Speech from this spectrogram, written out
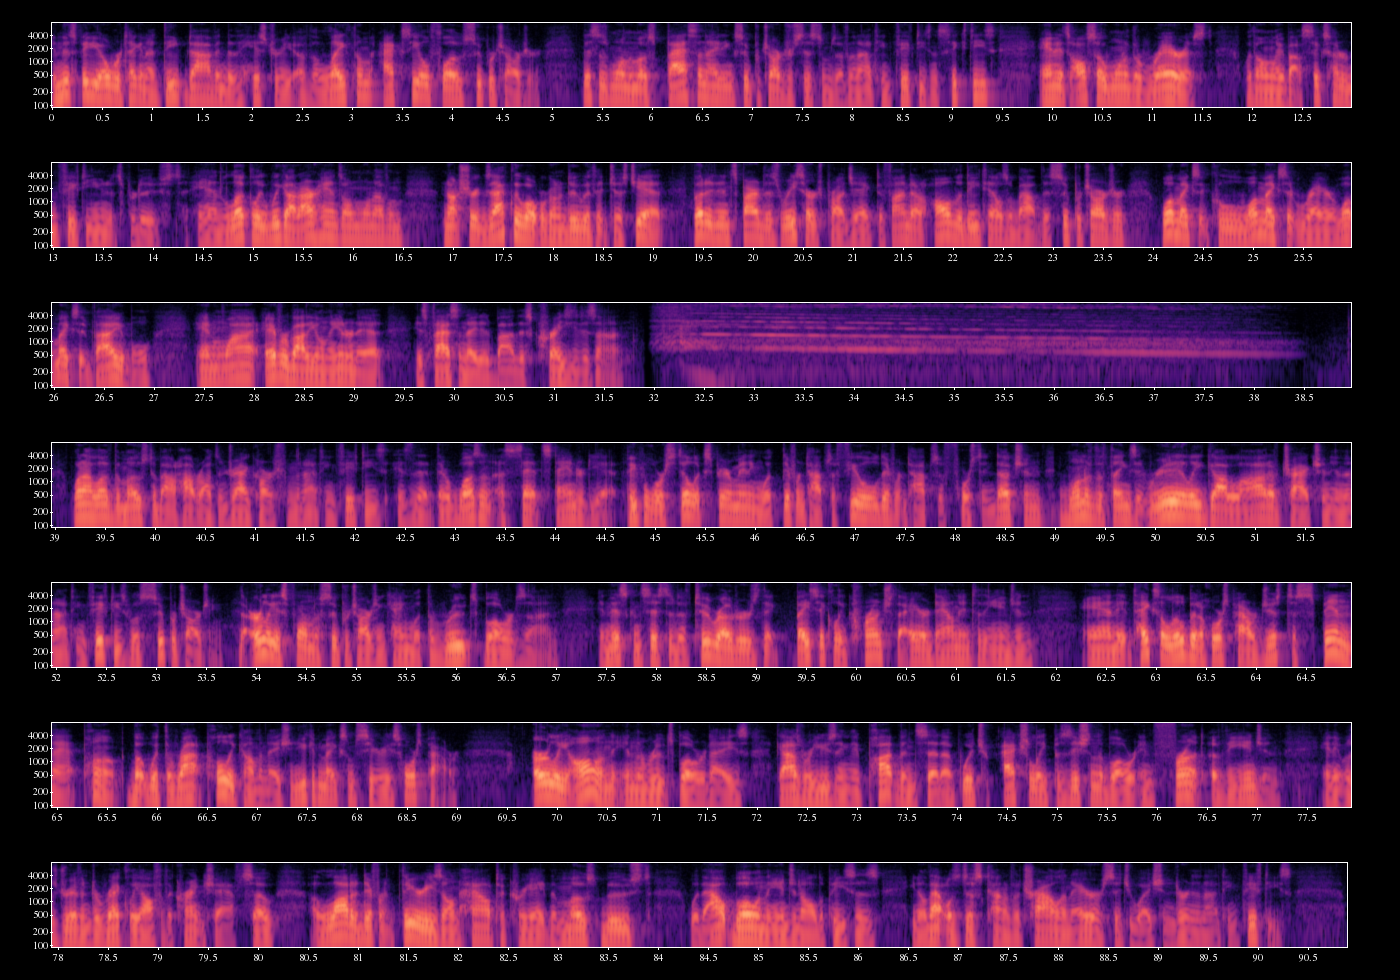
In this video, we're taking a deep dive into the history of the Latham Axial Flow Supercharger. This is one of the most fascinating supercharger systems of the 1950s and 60s, and it's also one of the rarest with only about 650 units produced. And luckily, we got our hands on one of them. Not sure exactly what we're going to do with it just yet, but it inspired this research project to find out all the details about this supercharger, what makes it cool, what makes it rare, what makes it valuable, and why everybody on the internet is fascinated by this crazy design. What I love the most about hot rods and drag cars from the 1950s is that there wasn't a set standard yet. People were still experimenting with different types of fuel, different types of forced induction. One of the things that really got a lot of traction in the 1950s was supercharging. The earliest form of supercharging came with the Roots blower design, and this consisted of two rotors that basically crunch the air down into the engine and it takes a little bit of horsepower just to spin that pump, but with the right pulley combination, you can make some serious horsepower. Early on in the Roots blower days, guys were using the Potvin setup, which actually positioned the blower in front of the engine and it was driven directly off of the crankshaft. So a lot of different theories on how to create the most boost without blowing the engine all to pieces. You know, that was just kind of a trial and error situation during the 1950s.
